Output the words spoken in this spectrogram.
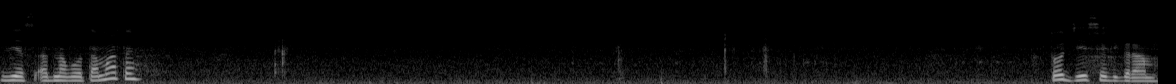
Вес одного томата 110 грамм.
